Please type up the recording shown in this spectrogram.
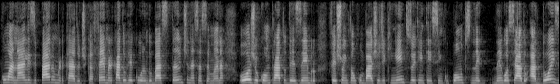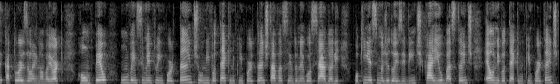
com análise para o mercado de café, mercado recuando bastante nessa semana. Hoje o contrato dezembro fechou então com baixa de 585 pontos, ne negociado a 2,14 lá em Nova York, rompeu um vencimento importante, um nível técnico importante, estava sendo negociado ali um pouquinho acima de 2,20, caiu bastante, é um nível técnico importante.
